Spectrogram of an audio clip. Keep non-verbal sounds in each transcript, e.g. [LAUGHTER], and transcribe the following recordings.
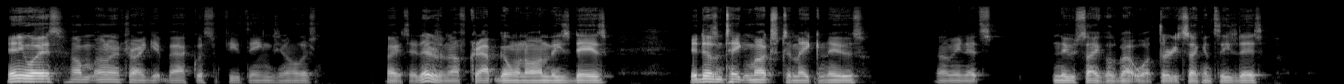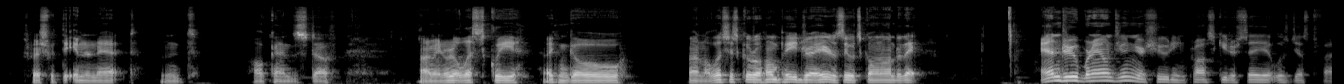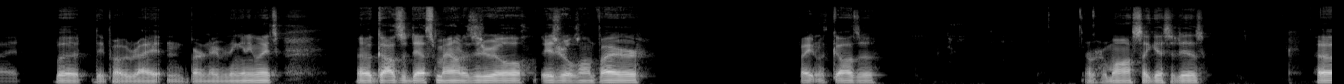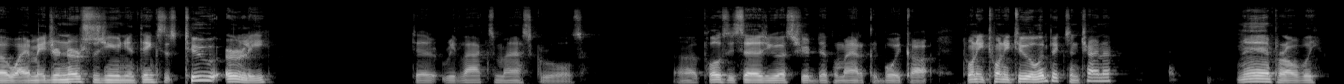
Anyways, I'm, I'm gonna try and get back with a few things. You know, there's like I say, there's enough crap going on these days it doesn't take much to make news. I mean, it's news cycle about what 30 seconds these days, especially with the internet and all kinds of stuff. I mean, realistically, I can go. I don't know. Let's just go to a homepage right here to see what's going on today. Andrew Brown Jr. shooting. Prosecutors say it was justified, but they probably riot and burn everything anyways. Uh, Gaza death mount Israel. Israel's on fire. Fighting with Gaza or Hamas, I guess it is. Uh, why a major nurses union thinks it's too early to relax mask rules. Uh, Pelosi says U.S. should diplomatically boycott 2022 Olympics in China. Eh, probably.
